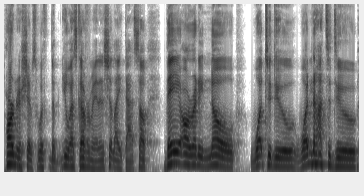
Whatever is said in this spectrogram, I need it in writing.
partnerships with the U.S. government and shit like that. So they already know what to do, what not to do,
